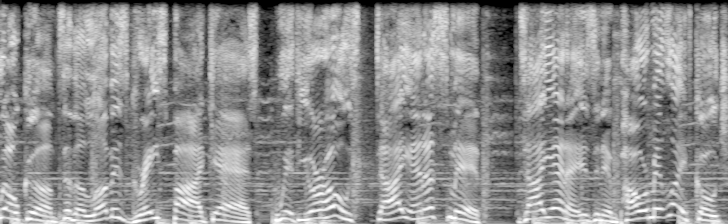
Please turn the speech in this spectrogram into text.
Welcome to the Love is Grace podcast with your host, Diana Smith. Diana is an empowerment life coach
